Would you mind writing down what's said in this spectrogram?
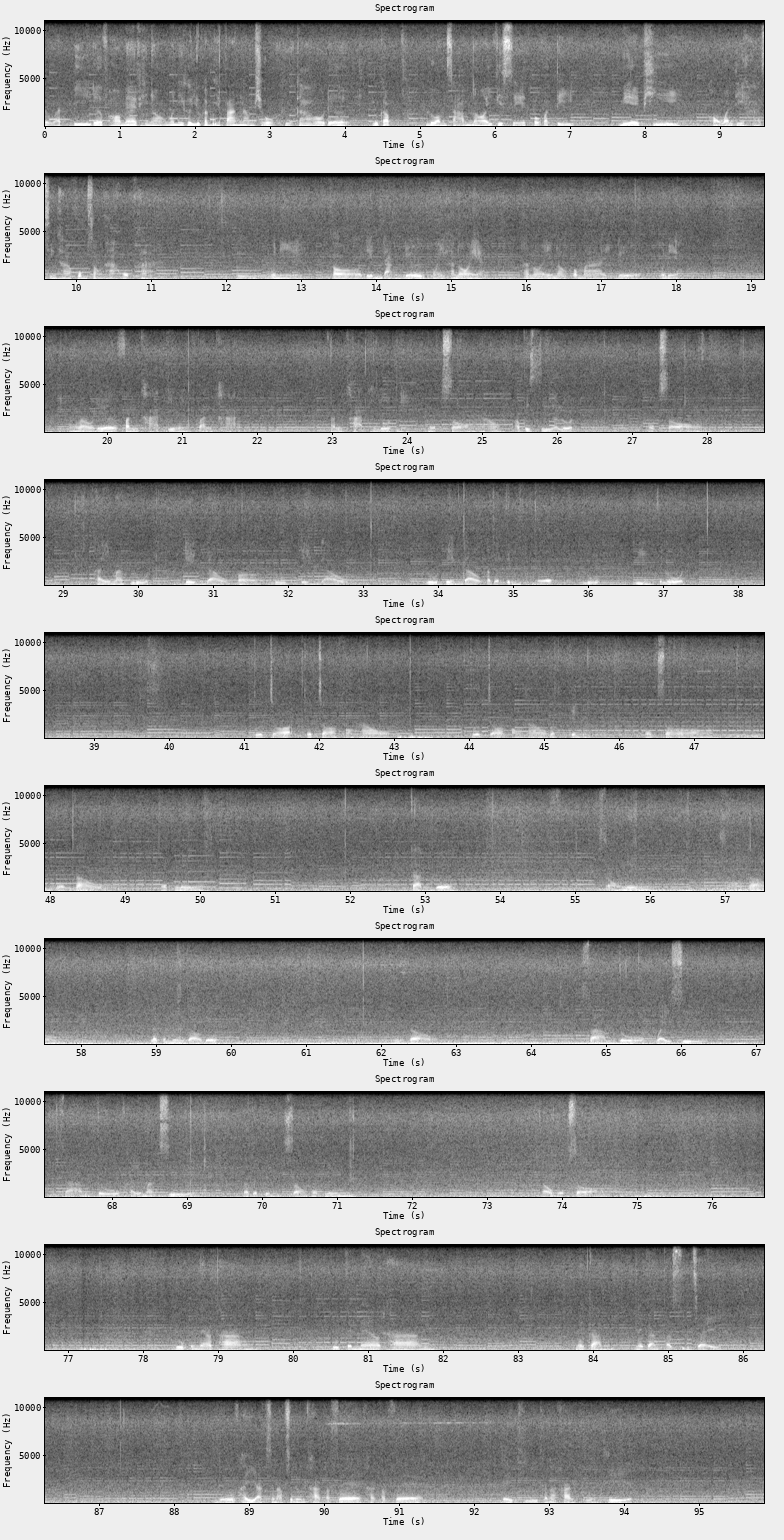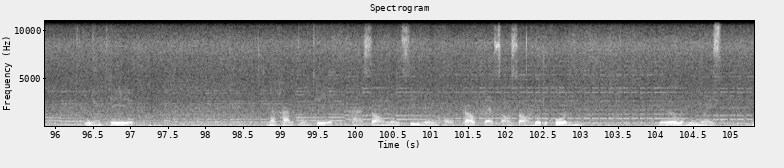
สวัสดีเด้อพ่อแม่พี่น้องวันนี้ก็อยู่กับพี่ปางน้ำโชคคือเก่าเด้ออยู่กับร่วมสามน้อยพิเศษปกติ VIP ของวันที่หาสิงหาคม2หา6หาเออวันนี้ก็เด่นดังเด้อหวยข้าน้อยอะข้าน้อยน้องก็มาอีกเด้อวันนี้ ของเราเด้อฟันขาดดิหนึ่งฟันขาด ฟันขาดให้โหลดนี่หกสองเอาเอาไปเสือโหลดหกสอง ไขมากรูดเด้งเดาก็รูดเด้งเดารูดเด้งเดาก็จะเป็นโมกรูดวิ่งไปโลดตัวจาะตัวจาะของเฮ้าตัวจาะของเฮ้าก็จะเป็นหกสองหกเก้าหกหนึ่งกันเด้อ แล้วก็นึ่งเก่าเด้อนึ่งเก่าสามตัวไวซื้อสามตัวไขมักซื้อก็จะเป็นสองหกหนึ่งเก้าหกสองดูเป็นแนวทาง ดูเป็นแนวทาง ในการในการตัดสินใจ ด้อใครอยากสนับสนุนคากาแฟคากาแฟได้ที่ธนาคารกรุงเทพกรุงเทพธนาคารกรุงเทพหา2 1 4 1 6 9 8 2 2เด้อทุกคนเด้อวันนี้หน่วย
